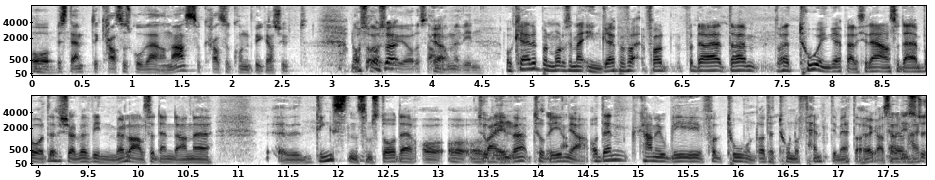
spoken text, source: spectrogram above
Og bestemte hva som skulle vernes, og hva som kunne bygges ut. Nå Også- prøver også- de å gjøre det samme ja. med vind. Og hva er det på en måte som er inngrepet? For, for, for det, er, det, er, det er to inngrep, er det ikke det? Altså, det er både selve vindmølla, altså den der eh, dingsen som står der og, og, og Turbin. veiver, turbin, ja. Og den kan jo bli fra 200 til 250 meter høy. Altså, Ja, de er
